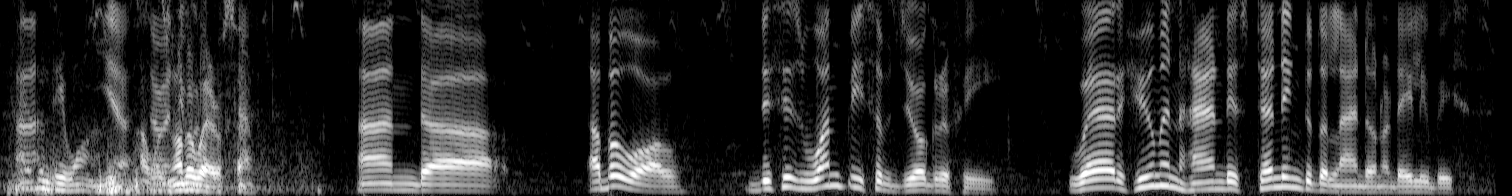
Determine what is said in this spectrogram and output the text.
Seventy-one? Yeah, I was not aware of that. And uh, above all, this is one piece of geography where human hand is tending to the land on a daily basis.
